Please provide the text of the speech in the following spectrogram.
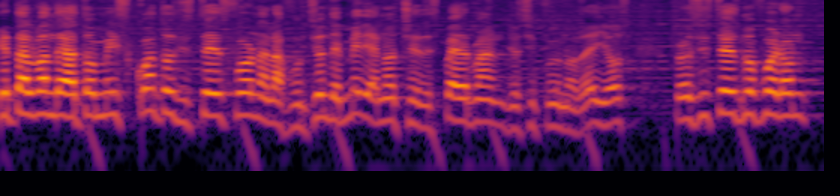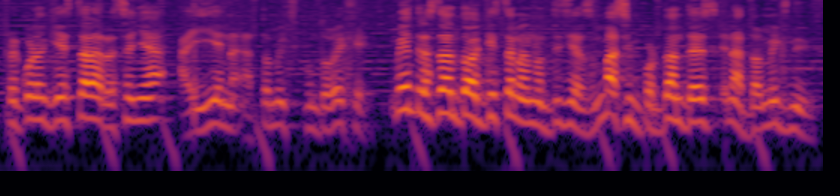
¿Qué tal banda de Atomics? ¿Cuántos de ustedes fueron a la función de medianoche de Spider-Man? Yo sí fui uno de ellos. Pero si ustedes no fueron, recuerden que ya está la reseña ahí en atomics.bg. Mientras tanto, aquí están las noticias más importantes en Atomics News.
